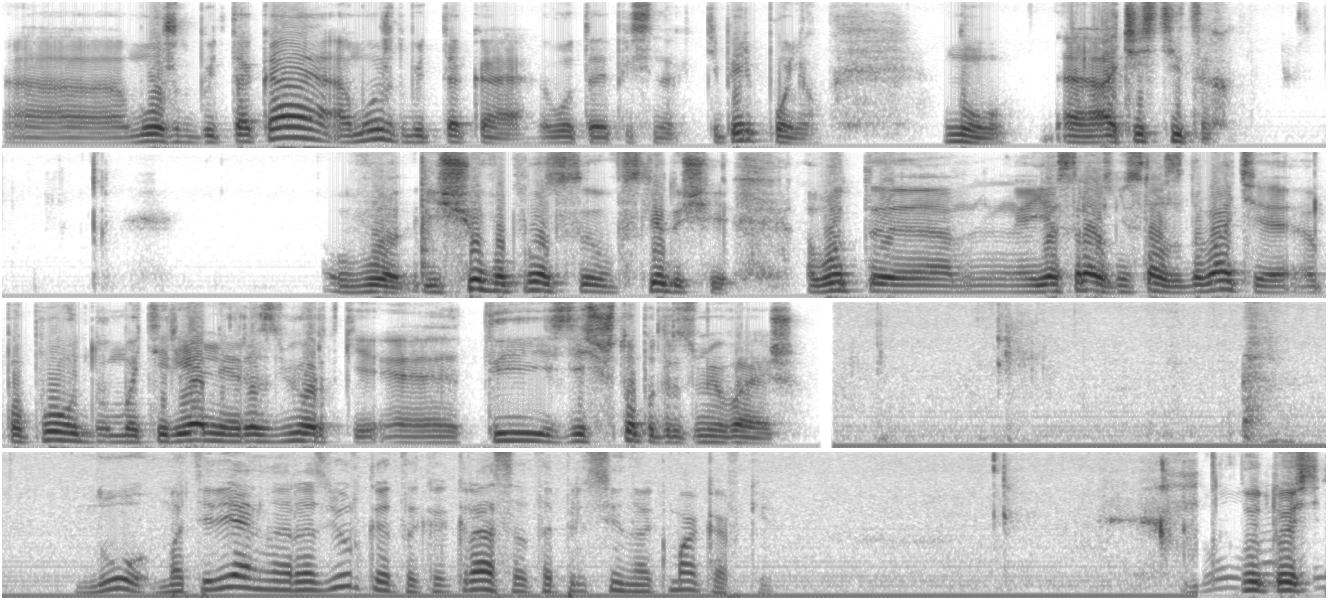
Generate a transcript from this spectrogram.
а, может быть такая, а может быть такая. Вот о апельсинах. Теперь понял. Ну, э, о частицах. Вот, еще вопрос в следующий. Вот э, я сразу не стал задавать э, по поводу материальной развертки. Э, ты здесь что подразумеваешь? Ну, материальная развертка это как раз от апельсина к маковке. Но у Ну, то есть,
